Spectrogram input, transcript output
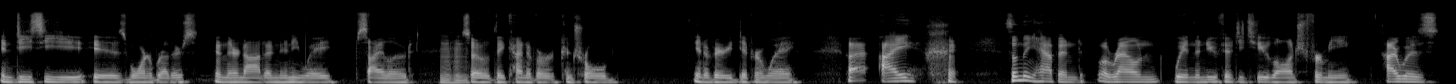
in DC is Warner Brothers, and they're not in any way siloed, so they kind of are controlled in a very different way. I, I something happened around when the New Fifty Two launched for me. I was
